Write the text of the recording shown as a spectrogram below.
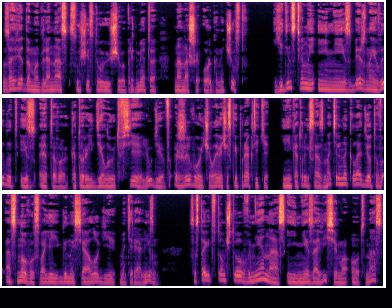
заведомо для нас существующего предмета на наши органы чувств. Единственный и неизбежный вывод из этого, который делают все люди в живой человеческой практике, и который сознательно кладет в основу своей гносеологии материализм, состоит в том, что вне нас и независимо от нас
